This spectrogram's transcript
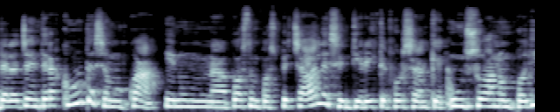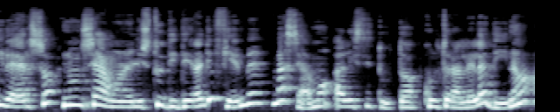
dalla gente racconta, siamo qua in un posto un po' speciale, sentirete forse anche un suono un po' diverso. Non siamo negli studi di Radio Fiemme, ma siamo all'Istituto Culturale Ladino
